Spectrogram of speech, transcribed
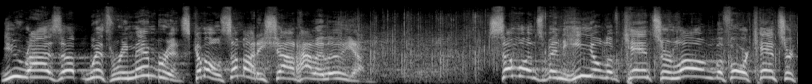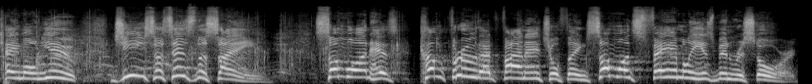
you rise up with remembrance. Come on, somebody shout hallelujah. Someone's been healed of cancer long before cancer came on you. Jesus is the same. Someone has come through that financial thing. Someone's family has been restored.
